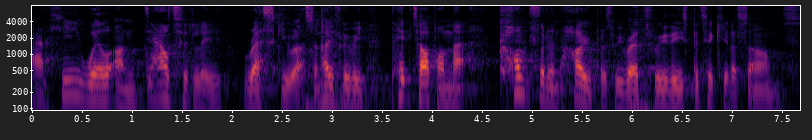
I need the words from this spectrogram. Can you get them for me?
and He will undoubtedly rescue us. And hopefully, we picked up on that confident hope as we read through these particular Psalms.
